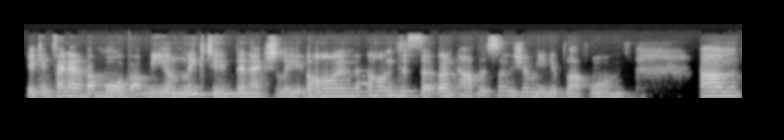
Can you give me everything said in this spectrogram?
you can find out about more about me on LinkedIn than actually on on the on other social media platforms. Um,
